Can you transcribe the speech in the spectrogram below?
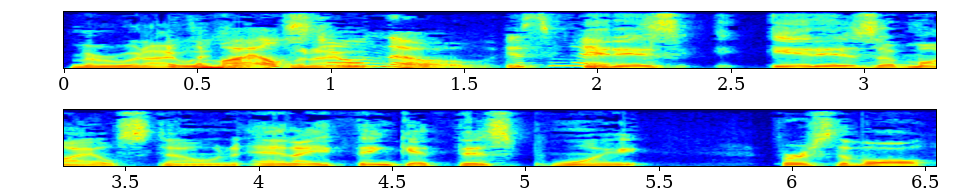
remember when I It's was a when I- milestone though, isn't it? It is it is a milestone, and I think at this point, first of all,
